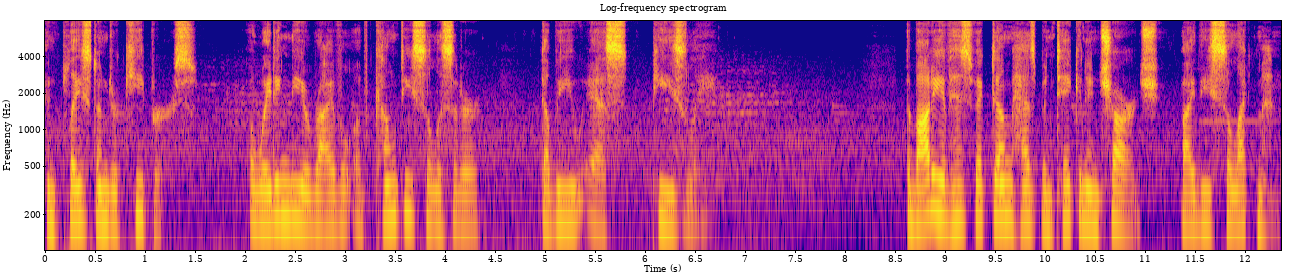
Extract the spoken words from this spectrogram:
and placed under keepers, awaiting the arrival of County Solicitor W.S. Peasley. The body of his victim has been taken in charge by the selectmen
